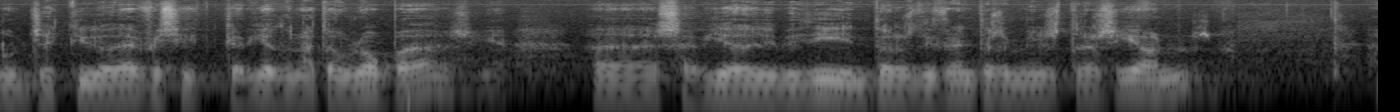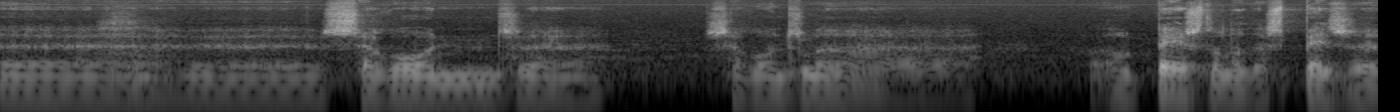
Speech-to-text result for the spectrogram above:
l'objectiu de dèficit que havia donat Europa eh, s'havia de dividir entre les diferents administracions eh, eh, segons, eh, segons la, el pes de la despesa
